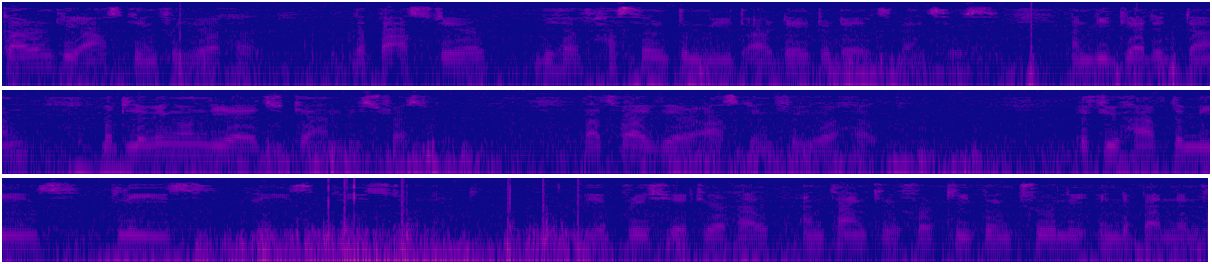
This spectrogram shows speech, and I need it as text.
currently asking for your help. The past year, we have hustled to meet our day-to-day -day expenses, and we get it done, but living on the edge can be stressful. That's why we are asking for your help. If you have the means, please, please, please donate. We appreciate your help and thank you for keeping truly independent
